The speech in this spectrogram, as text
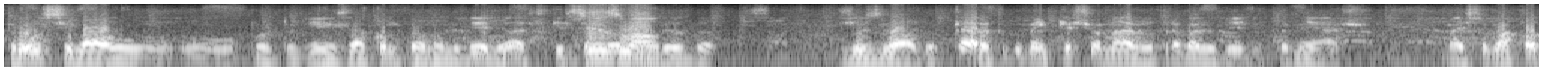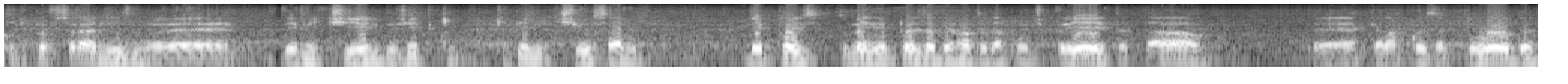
trouxe lá o, o português lá, como que é o nome dele? Ah, esqueci Gesualdo. o nome do, do Gesualdo. Cara, tudo bem, questionável o trabalho dele, também acho. Mas foi uma falta de profissionalismo é, demitir ele do jeito que, que demitiu, sabe? Depois, tudo bem, depois da derrota da Ponte Preta tal, é, aquela coisa toda.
